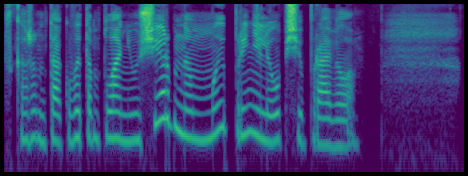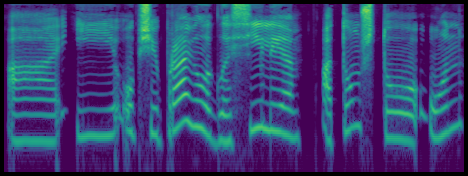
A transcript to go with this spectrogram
скажем так, в этом плане ущербным, мы приняли общие правила. А, и общие правила гласили о том, что он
